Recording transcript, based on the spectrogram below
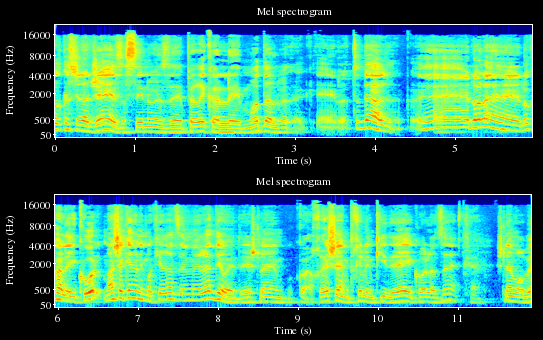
בפודקאסט של הג'ייז עשינו איזה פרק על אה, מודל, ו- אה, אתה יודע, אה, לא ל- לא קל לעיכול. מה שכן, אני מכיר את זה מרדיואד, יש להם, אחרי שהם התחילו עם קיד איי, כל הזה, כן. יש להם הרבה.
